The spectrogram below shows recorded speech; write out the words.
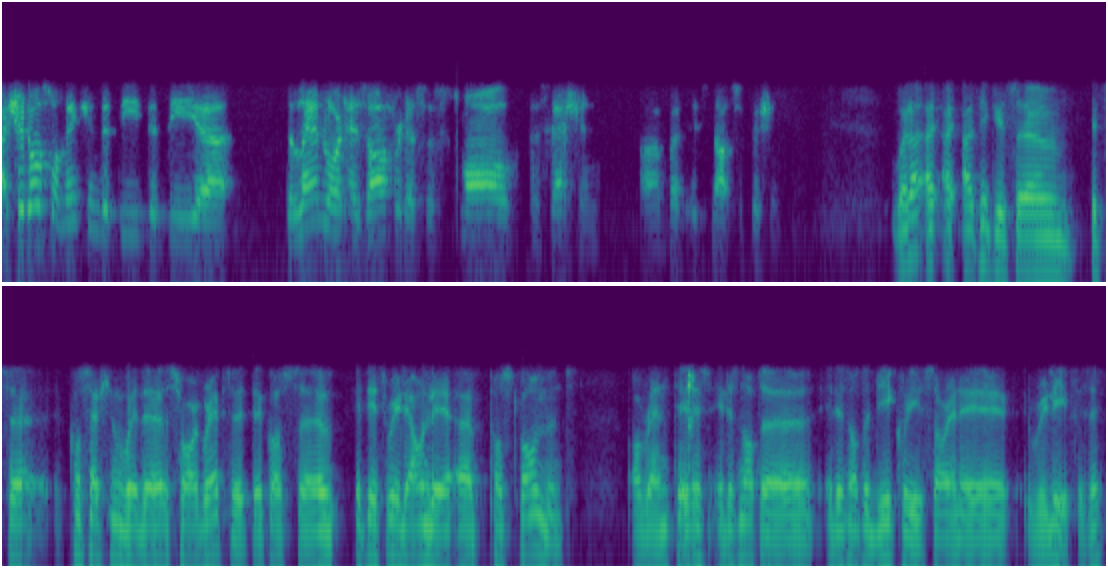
I should also mention that the that the uh, the landlord has offered us a small concession, uh, but it's not sufficient. Well, I think it's um, it's a concession with a sour grape to it because uh, it is really only a postponement of rent. It is it is not a it is not a decrease or any relief, is it?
